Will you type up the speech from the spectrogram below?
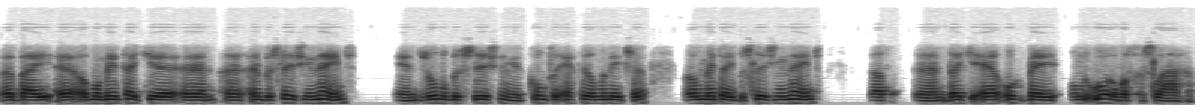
Waarbij eh, op het moment dat je eh, eh, een beslissing neemt, en zonder beslissingen komt er echt helemaal niks, hè, maar op het moment dat je beslissing neemt, dat, dat je er ook mee om de oren wordt geslagen.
